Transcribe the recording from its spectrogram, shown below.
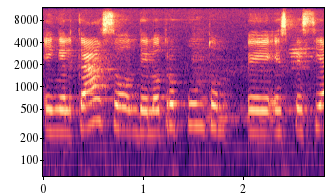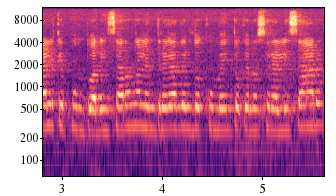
En el caso del otro punto eh, especial que puntualizaron a la entrega del documento que nos realizaron,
